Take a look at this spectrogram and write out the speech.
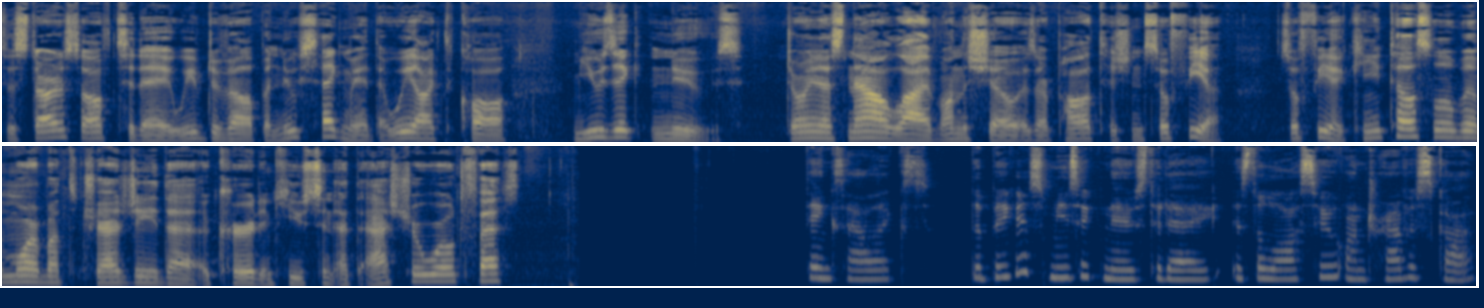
To start us off today, we've developed a new segment that we like to call Music News. Joining us now live on the show is our politician, Sophia. Sophia, can you tell us a little bit more about the tragedy that occurred in Houston at the Astroworld Fest? Thanks, Alex. The biggest music news today is the lawsuit on Travis Scott,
